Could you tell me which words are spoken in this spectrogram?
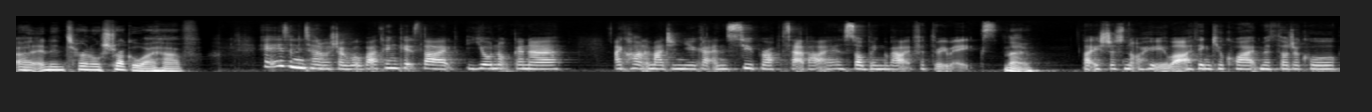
uh, an internal struggle I have. It is an internal struggle, but I think it's like you're not gonna. I can't imagine you getting super upset about it and sobbing about it for three weeks. No, Like it's just not who you are. I think you're quite methodical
